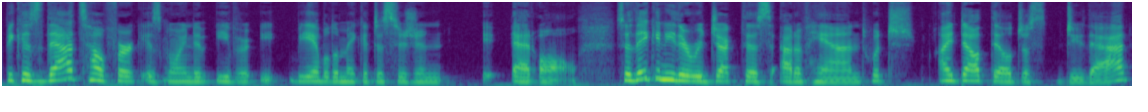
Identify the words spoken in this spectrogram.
because that's how FERC is going to either be able to make a decision at all. So they can either reject this out of hand, which I doubt they'll just do that,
